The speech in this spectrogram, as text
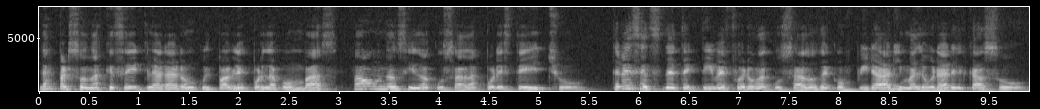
Las personas que se declararon culpables por las bombas aún han sido acusadas por este hecho. Tres ex detectives fueron acusados de conspirar y malograr el caso.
